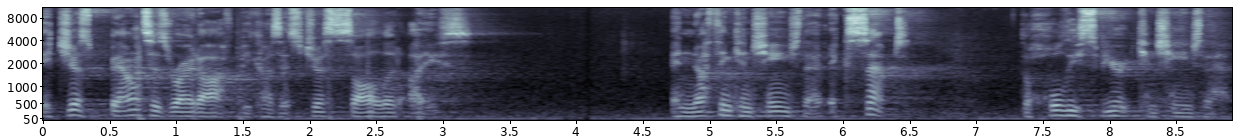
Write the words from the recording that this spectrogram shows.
it just bounces right off because it's just solid ice. And nothing can change that except the Holy Spirit can change that.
